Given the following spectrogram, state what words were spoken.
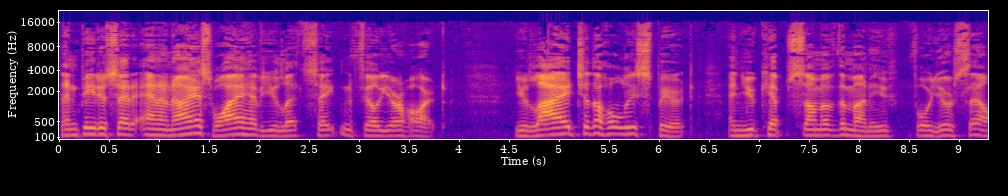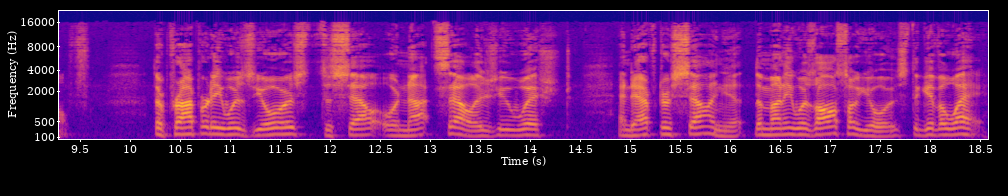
Then Peter said, Ananias, why have you let Satan fill your heart? You lied to the Holy Spirit, and you kept some of the money for yourself. The property was yours to sell or not sell as you wished, and after selling it, the money was also yours to give away.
